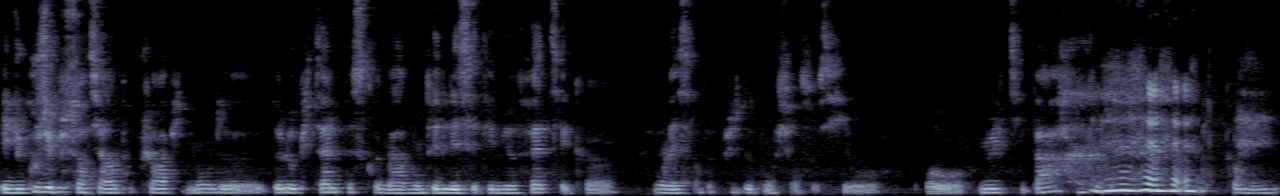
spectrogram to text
et du coup, j'ai pu sortir un peu plus rapidement de, de l'hôpital parce que ma montée de lait s'était mieux faite. C'est qu'on laisse un peu plus de confiance aussi au, au multipart, comme on dit.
